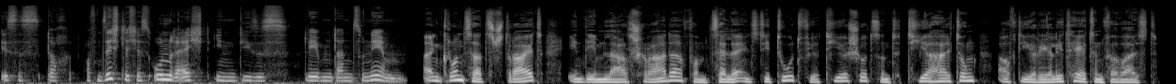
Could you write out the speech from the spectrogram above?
ist es doch offensichtliches Unrecht, ihnen dieses Leben dann zu nehmen. Ein Grundsatzstreit, in dem Lars Schrader vom Zeller Institut für Tierschutz und Tierhaltung auf die Realitäten verweist.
